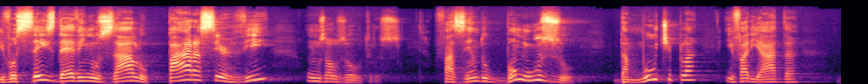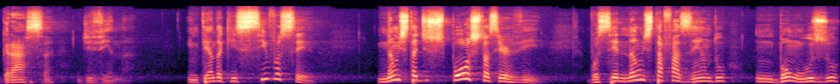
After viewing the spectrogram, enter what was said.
e vocês devem usá-lo para servir uns aos outros, fazendo bom uso da múltipla e variada graça divina. Entenda que se você não está disposto a servir, você não está fazendo um bom uso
